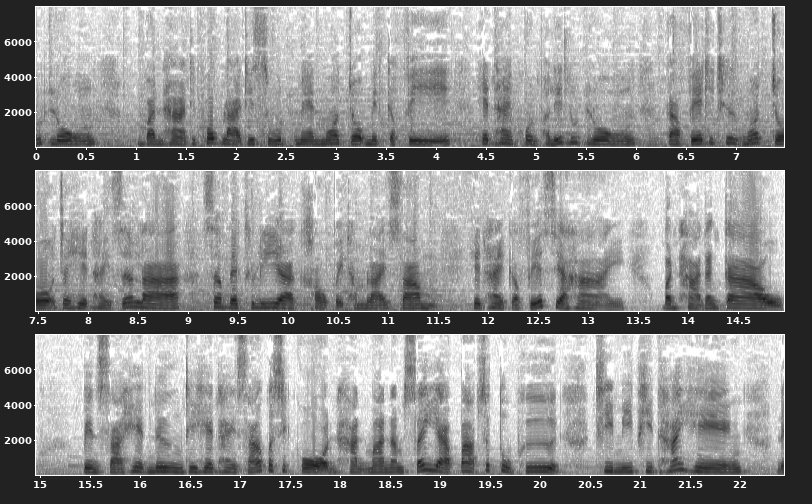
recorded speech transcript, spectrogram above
ลดลง ปัญหาที่พบหลายที่สุดแมนมอดโจเม็ดกาแฟเฮ็ดให้ผลผลิตลดลง กาแฟที่ถูกมอดโจจะเฮ็ดให้เชื้อราเชื้อแบคทีเรียเข้าไปทำลายซ้ำเฮ็ดให้กาแฟเสียหาย ปัญหาดังกล่าว เป็นสาเหตุหนึ่งที่เฮ็ดให้สาวกสิกร หันมานำใช้ยาปราบศัตรูพืช ที่มีพิษให้แหงใน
